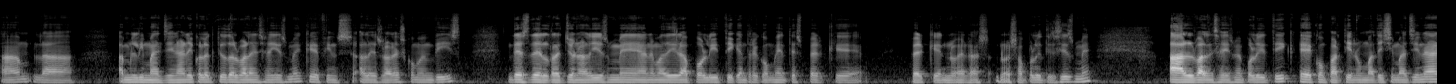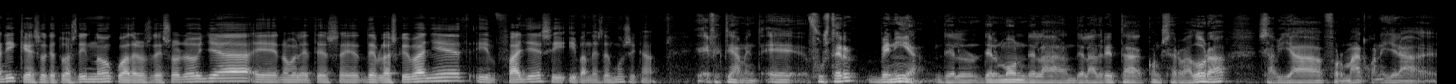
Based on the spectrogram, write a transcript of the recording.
amb la amb l'imaginari col·lectiu del valencianisme que fins aleshores, com hem vist, des del regionalisme, anem a dir, polític, entre cometes, perquè, perquè no, era, no és politicisme, al valencianisme polític eh, compartint un mateix imaginari, que és el que tu has dit, no? quadros de Sorolla, eh, novel·letes eh, de Blasco Ibáñez, i falles i, i bandes de música. Efectivament. Eh, Fuster venia del, del món de la, de la dreta conservadora, s'havia format quan ell era eh,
